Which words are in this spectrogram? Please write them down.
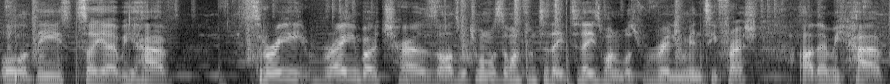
all of these. So yeah we have three rainbow Charizards which one was the one from today? Today's one was really minty fresh. Uh, then we have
